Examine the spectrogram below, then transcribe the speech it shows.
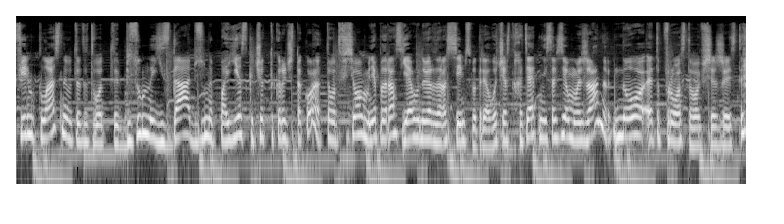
фильм классный, вот этот вот безумная езда, безумная поездка, что-то, короче, такое. Это вот все мне понравилось. Я его, наверное, раз семь смотрела, вот честно. Хотя это не совсем мой жанр, но это просто вообще жесть.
